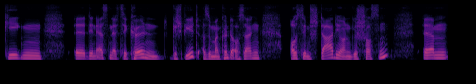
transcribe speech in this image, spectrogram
gegen äh, den ersten FC Köln gespielt. Also man könnte auch sagen, aus dem Stadion geschossen. Ähm,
